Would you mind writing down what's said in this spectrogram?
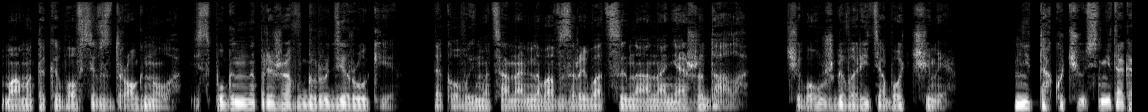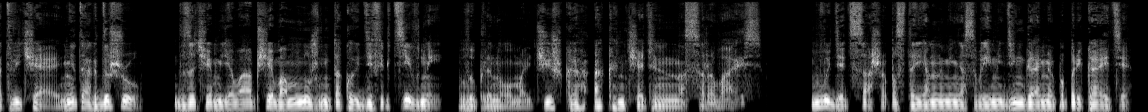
Мама так и вовсе вздрогнула, испуганно прижав к груди руки. Такого эмоционального взрыва от сына она не ожидала. Чего уж говорить об отчиме. «Не так учусь, не так отвечаю, не так дышу. зачем я вообще вам нужен такой дефективный?» — выплюнул мальчишка, окончательно срываясь. «Вы, дядь Саша, постоянно меня своими деньгами попрекаете.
